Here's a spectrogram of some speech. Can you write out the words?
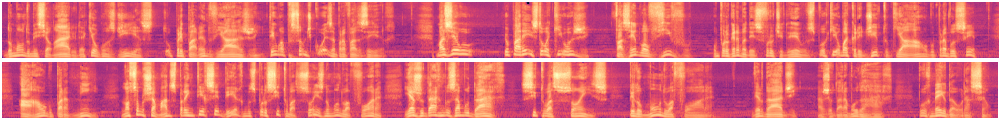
do mundo missionário daqui a alguns dias. Estou preparando viagem, tenho uma porção de coisa para fazer. Mas eu, eu parei, estou aqui hoje, fazendo ao vivo o programa Desfrute Deus, porque eu acredito que há algo para você, há algo para mim nós somos chamados para intercedermos por situações no mundo afora e ajudarmos a mudar situações pelo mundo afora. Verdade, ajudar a mudar por meio da oração.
